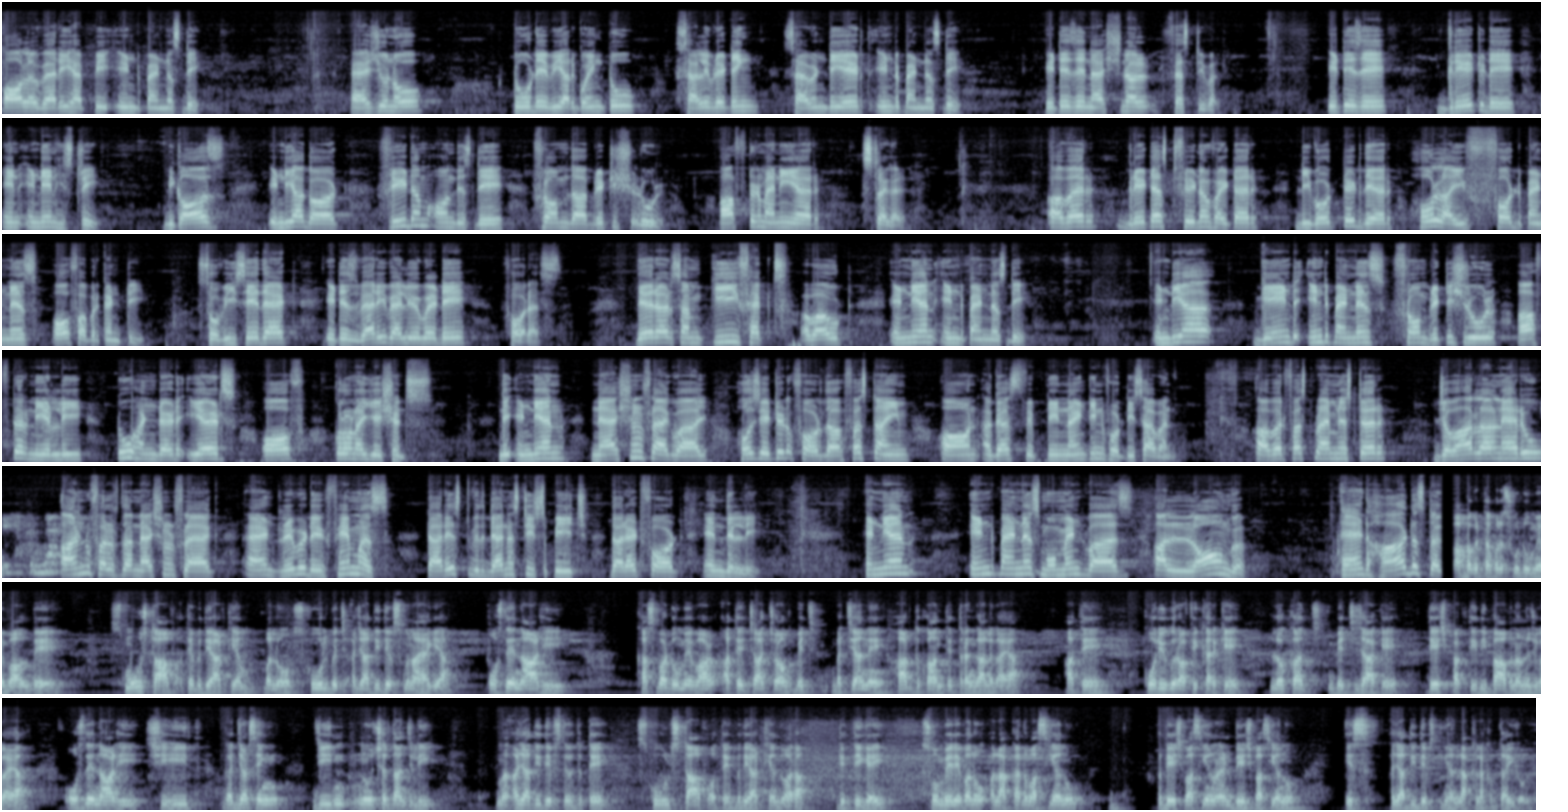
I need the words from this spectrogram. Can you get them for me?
all a very happy independence day as you know today we are going to celebrating 78th independence day. It is a national festival. It is a great day in indian history because india got freedom on this day from the british rule after many year struggle. Our greatest freedom fighter devoted their whole life for dependence of our country. So we say that it is very valuable day for us there are some key facts about indian independence day india gained independence from british rule after nearly 200 years of colonizations the Indian national flag was hoisted for the first time on August 15, 1947. Our first Prime Minister Jawaharlal Nehru unfurled the national flag and delivered a famous terrorist with dynasty speech, The Red Fort in Delhi. Indian independence movement was a long and hard struggle. Baba Gurtapur school Umewal ਦੇ ਸਮੂਹ staff ਅਤੇ ਵਿਦਿਆਰਥੀਆਂ ਵੱਲੋਂ school ਵਿੱਚ ਆਜ਼ਾਦੀ ਦਿਵਸ ਮਨਾਇਆ ਗਿਆ ਉਸ ਦੇ ਨਾਲ ਹੀ ਕਸਬਾ ਡੂਮੇਵਾਲ ਅਤੇ ਚਾ ਚੌਂਕ ਵਿੱਚ ਬੱਚਿਆਂ ਨੇ ਹਰ ਦੁਕਾਨ ਤੇ ਤਿਰੰਗਾ ਲਗਾਇਆ ਅਤੇ ਕੋਰੀਓਗ੍ਰਾਫੀ ਕਰਕੇ ਲੋਕਾਂ ਵਿੱਚ ਜਾ ਕੇ ਦੇਸ਼ ਭਗਤੀ ਦੀ ਭਾਵਨਾ ਨੂੰ ਜਗਾਇਆ ਉਸ ਦੇ ਨਾਲ ਹੀ ਸ਼ਹੀਦ ਗੱਜਣ ਸਿੰਘ ਜੀ ਨੂੰ ਸ਼ਰਧਾਂਜਲੀ, ਮ- ਆਜ਼ਾਦੀ ਦਿਵਸ ਦੇ ਉੱਤੇ ਸਕੂਲ ਸਟਾਫ ਅਤੇ ਵਿਦਿਆਰਥੀਆਂ ਦੁਆਰਾ ਦਿੱਤੀ ਗਈ। ਸੋ ਮੇਰੇ ਵੱਲੋਂ ਇਲਾਕਾ ਨਿਵਾਸੀਆਂ ਨੂੰ ਪ੍ਰਦੇਸ਼ ਵਾਸੀਆਂ ਨੂੰ, ਐਂਡ ਦੇਸ਼ ਵਾਸੀਆਂ ਨੂੰ ਇਸ ਆਜ਼ਾਦੀ ਦਿਵਸ ਦੀਆਂ ਲੱਖ ਲੱਖ ਵਧਾਈ ਹੋਵੇ।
